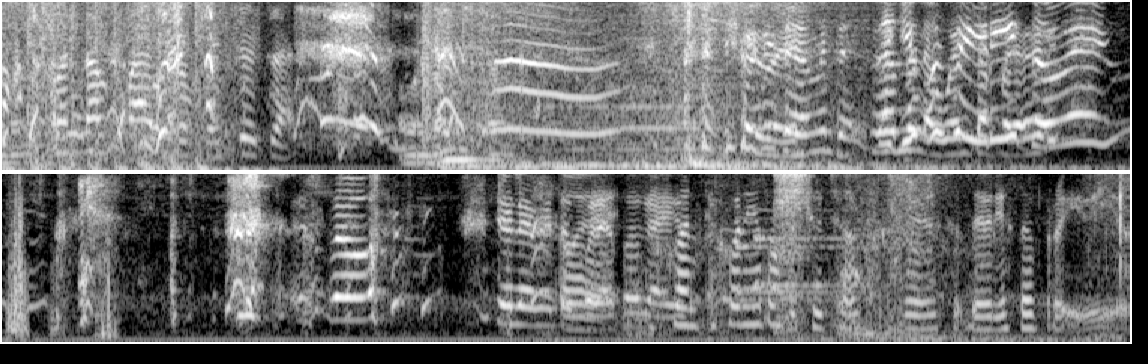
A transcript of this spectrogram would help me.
¿dónde está? Literalmente. ¿De quién fue ese grito, ven? Yo le meto Oye, corazón ahí. Juan, Juanito con pechuchas debe- debería estar prohibido.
